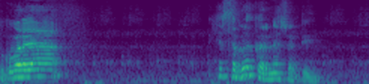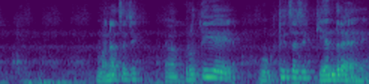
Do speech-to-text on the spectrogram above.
तुकोबाराया हे सगळं करण्यासाठी मनाचं जे कृती आहे उक्तीचं जे केंद्र आहे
